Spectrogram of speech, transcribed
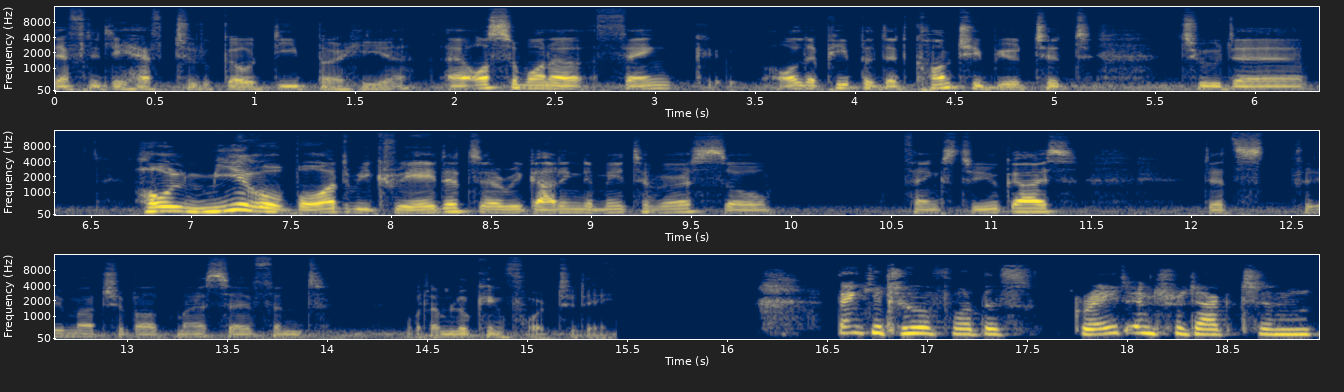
definitely have to go deeper here. I also want to thank all the people that contributed to the whole Miro board we created uh, regarding the metaverse. So thanks to you guys. That's pretty much about myself and what I'm looking for today. Thank you, too, for this great introduction.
